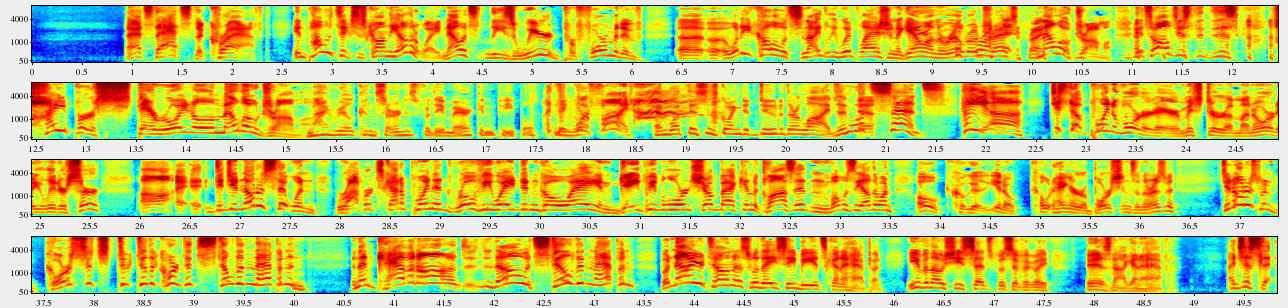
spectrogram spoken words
That's that's the craft. In politics, it's gone the other way. Now it's these weird performative. Uh, uh, what do you call it with Snidely Whiplash and a gal on the railroad Right, tracks? right. Melodrama. It's all just this hyper steroidal melodrama. My real concern is for the American people. I think we're what, fine. and what this is going to do to their lives. In what Yeah. sense? Hey, uh, just a point of order there, Mr. Minority Leader, sir. Uh, did you notice that when Roberts got appointed, Roe v. Wade didn't go away and gay people weren't shoved back in the closet? And what was the other one? Oh, you know, coat hanger abortions and the rest of it. Did you notice when Gorsuch took to the court that still didn't happen? And, and then Kavanaugh, no, it still didn't happen. But now you're telling us with ACB it's going to happen, even though she said specifically it's not going to happen. I just,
